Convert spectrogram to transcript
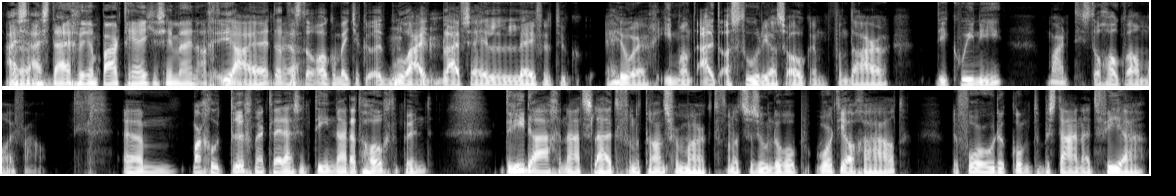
Hij, Ehm, hij stijgt weer een paar treetjes in mijn achter. Ja, hè, dat Ja. is toch ook een beetje. Ik bedoel, hij blijft zijn hele leven natuurlijk heel erg iemand uit Asturias ook. En vandaar die Queenie. Maar het is toch ook wel een mooi verhaal. Ehm, maar goed, terug naar 2010, naar dat hoogtepunt. Drie dagen na het sluiten van de transfermarkt van het seizoen erop wordt hij al gehaald. De voorhoede komt te bestaan uit Via,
